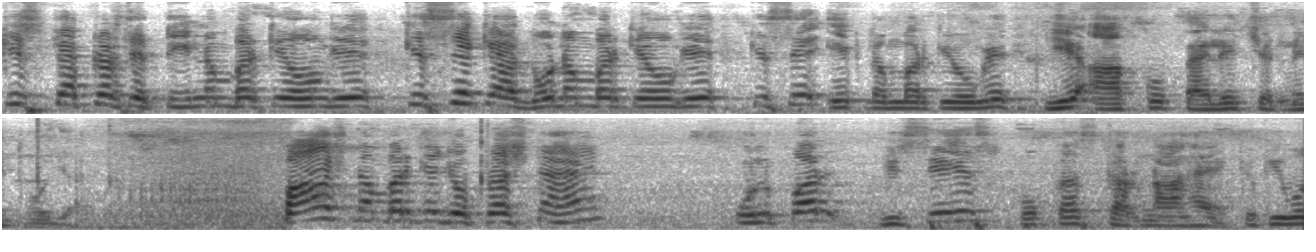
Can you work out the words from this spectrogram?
किस चैप्टर से तीन नंबर के होंगे, किससे क्या दो नंबर के होंगे, किससे एक नंबर के होंगे, ये आपको पहले चिन्हित हो जाए। पाँच नंबर के जो प्रश्न हैं, उन पर विशेष फोकस करना है, क्योंकि वो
